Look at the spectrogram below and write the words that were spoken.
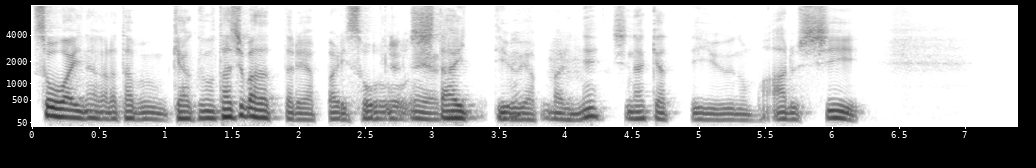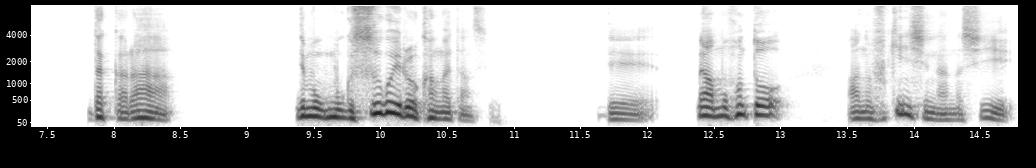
そうは言いながら多分逆の立場だったらやっぱりそうしたいっていういやっぱりね、うんしなきゃっていうのもあるしだからでも僕すごいいろいろ考えたんですよ。でまあもう本当あの不謹慎な話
